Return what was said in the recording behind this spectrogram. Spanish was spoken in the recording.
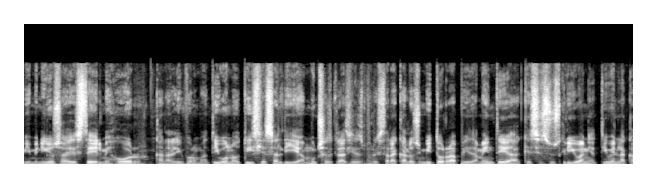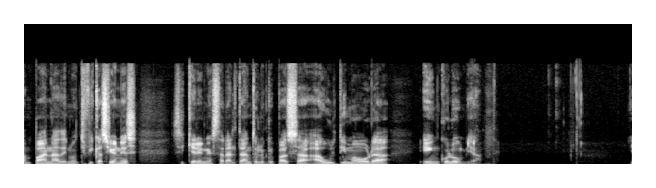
Bienvenidos a este, el mejor canal informativo Noticias al Día. Muchas gracias por estar acá. Los invito rápidamente a que se suscriban y activen la campana de notificaciones si quieren estar al tanto de lo que pasa a última hora en Colombia.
